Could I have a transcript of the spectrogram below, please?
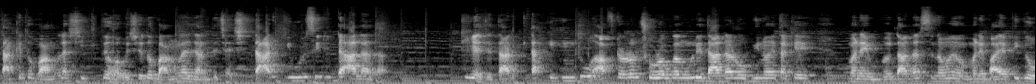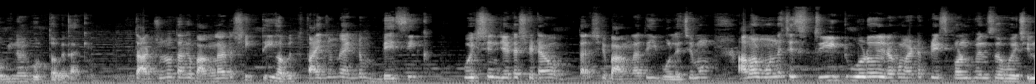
তাকে তো বাংলা শিখতে হবে সে তো বাংলা জানতে চাইছে তার কিউরিসিটিটা আলাদা। ঠিক আছে, তার, তাকে কিন্তু আফটার অল সৌরভ গাঙ্গুলি দাদার অভিনয় তাকে মানে দাদার সিনেমায় মানে বায়োপিকে অভিনয় করতে হবে তাকে। তার জন্য তাকে বাংলাটা শিখতেই হবে, তো তাই জন্য একদম বেসিক কোয়েশ্চেন যেটা সেটাও সে বাংলাতেই বলেছে এবং আমার মনে হচ্ছে স্ত্রী টুয়েরও এরকম একটা প্রেস কনফারেন্স হয়েছিল,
